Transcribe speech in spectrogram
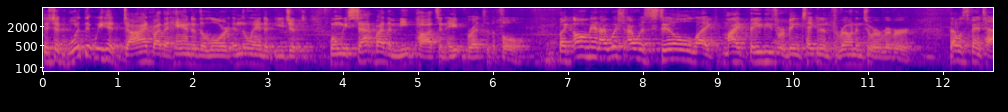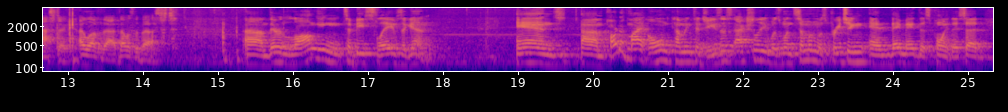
They said, Would that we had died by the hand of the Lord in the land of Egypt when we sat by the meat pots and ate bread to the full. Like, oh man, I wish I was still like my babies were being taken and thrown into a river. That was fantastic. I loved that. That was the best. Um, they're longing to be slaves again. And um, part of my own coming to Jesus actually was when someone was preaching and they made this point. They said,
